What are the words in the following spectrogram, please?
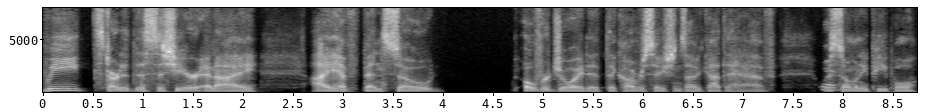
we started this this year, and I, I have been so overjoyed at the conversations I got to have with so many people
